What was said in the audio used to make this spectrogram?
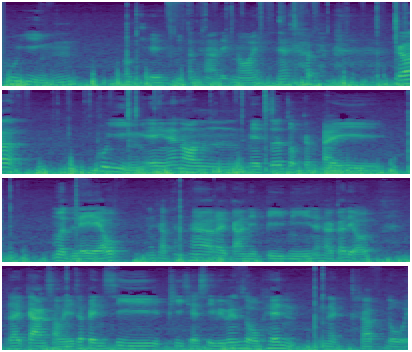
ผู้หญิง โอเค มีปัญหาเล็กน้อยนะครับ ก็ผู้หญิงเองแน่นอนเมเจอร์จบกันไปหมดแล้วนะครับทั้ง 5 รายการในปีนี้นะครับ ก็เดี๋ยวรายการเสาร์นี้จะเป็น C PKC Women's Open นะครับ โดย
